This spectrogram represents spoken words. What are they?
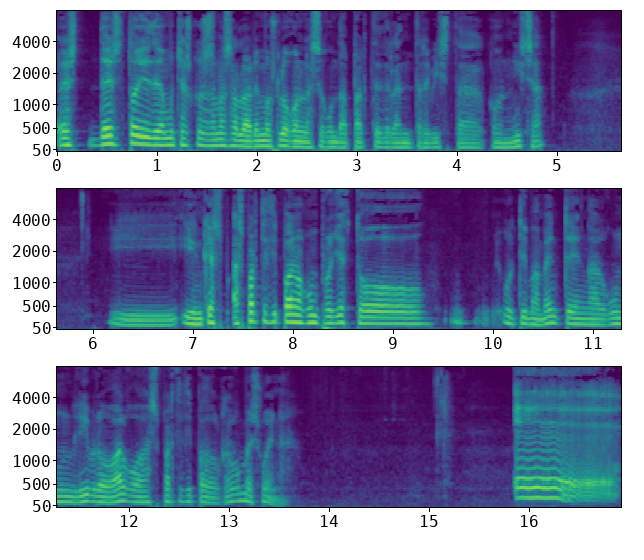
es- de esto y de muchas cosas más hablaremos luego en la segunda parte de la entrevista con Isa. ¿Y, y en qué has, participado en algún proyecto últimamente, en algún libro o algo? ¿Has participado? Algo me suena. Eh,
